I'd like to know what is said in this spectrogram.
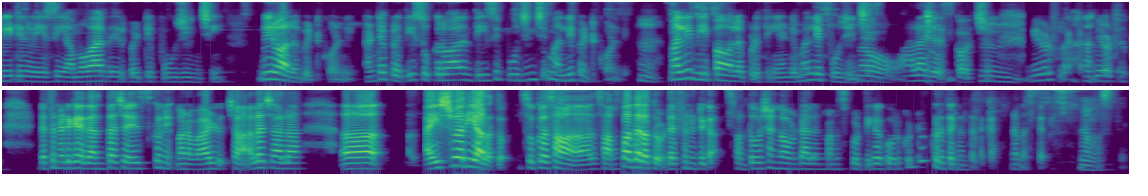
వీటిని వేసి అమ్మవారి దగ్గర పెట్టి పూజించి బీరువాలో పెట్టుకోండి. అంటే ప్రతి శుక్రవారం తీసి పూజించి మళ్ళీ పెట్టుకోండి. మళ్ళీ దీపావళి అప్పుడు తీయండి మళ్ళీ ఓ, పూజించండి అలా చేసుకోవచ్చు. Beautiful beautiful. డెఫినెట్గా ఇదంతా చేసుకుని మన వాళ్ళు చాలా చాలా ఆ ఐశ్వర్యాలతో సుఖ సంపదలతో డెఫినెట్గా సంతోషంగా ఉండాలని మనస్ఫూర్తిగా కోరుకుంటూ కృతజ్ఞతలక నమస్తే. నమస్తే.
